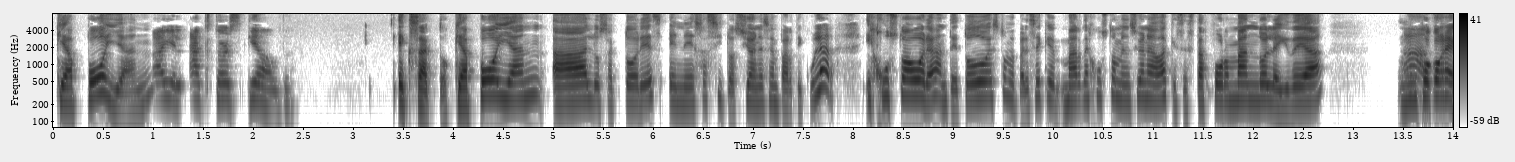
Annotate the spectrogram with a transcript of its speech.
Que apoyan, Hay el Actors Guild. Exacto, que apoyan a los actores en esas situaciones en particular. Y justo ahora, ante todo esto, me parece que Marne justo mencionaba que se está formando la idea un Ah, poco sí, sí, sí.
